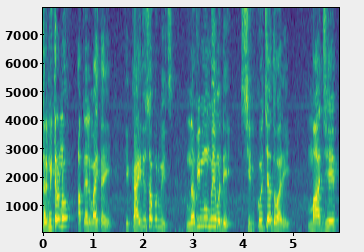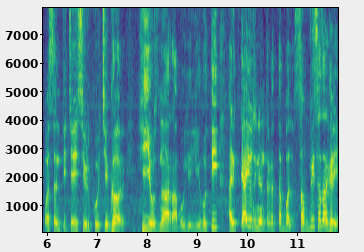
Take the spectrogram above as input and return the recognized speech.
तर मित्रांनो आपल्याला माहीत आहे की काही दिवसापूर्वीच नवी मुंबईमध्ये सिडकोच्याद्वारे माझे पसंतीचे सिडकोचे घर ही योजना राबवलेली होती आणि त्या योजनेअंतर्गत तब्बल सव्वीस हजार घरे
